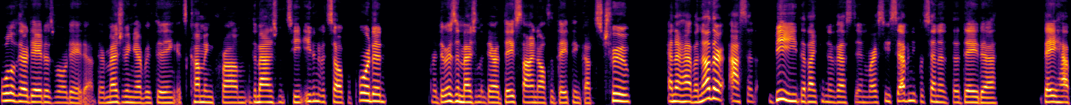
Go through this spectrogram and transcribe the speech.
All of their data is raw data. They're measuring everything. It's coming from the management team, even if it's self-reported. But there is a measurement there. They sign off that they think that's true. And I have another asset B that I can invest in where I see 70% of the data they have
